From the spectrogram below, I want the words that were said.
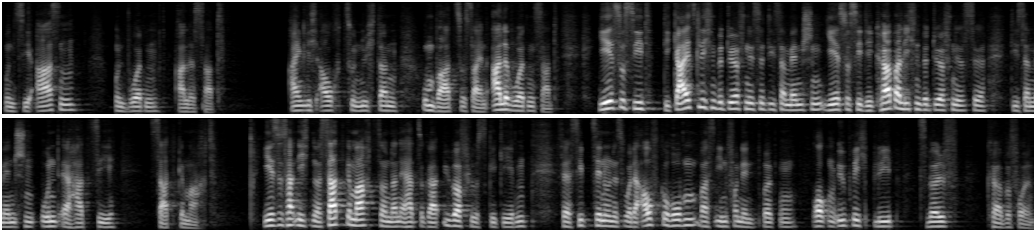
und sie aßen und wurden alle satt. Eigentlich auch zu nüchtern, um wahr zu sein. Alle wurden satt. Jesus sieht die geistlichen Bedürfnisse dieser Menschen, Jesus sieht die körperlichen Bedürfnisse dieser Menschen und er hat sie satt gemacht. Jesus hat nicht nur satt gemacht, sondern er hat sogar Überfluss gegeben. Vers 17, und es wurde aufgehoben, was ihnen von den Brocken, Brocken übrig blieb, zwölf Körbe voll.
